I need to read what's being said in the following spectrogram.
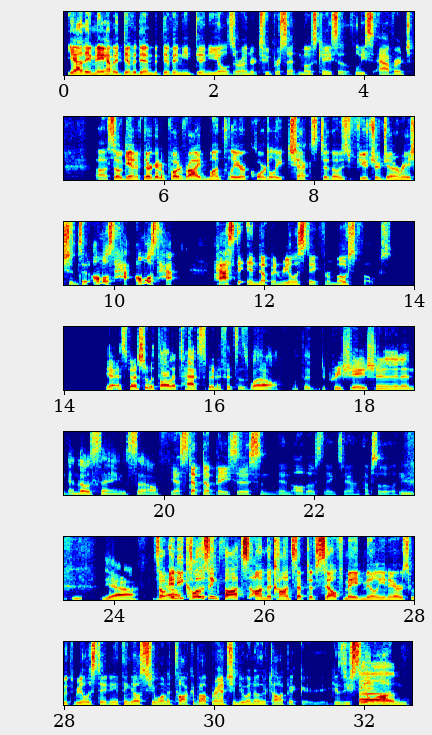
yeah they may have a dividend but dividend yields are under 2% in most cases at least average. Uh, so again if they're going to provide monthly or quarterly checks to those future generations it almost ha- almost ha- has to end up in real estate for most folks yeah, especially with all the tax benefits as well, with the depreciation and, and those things. So yeah, stepped up basis and, and all those things. Yeah, absolutely. Mm, mm, yeah. So yeah. any closing thoughts on the concept of self-made millionaires with real estate? Anything else you want to talk about? Branch into another topic because you see a lot. Um,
